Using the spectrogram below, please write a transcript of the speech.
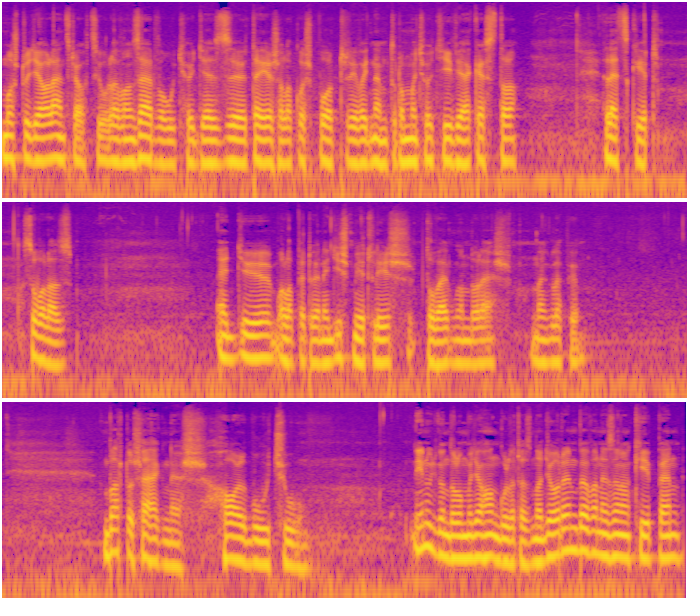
most ugye a láncreakció le van zárva, úgyhogy ez teljes alakos portré, vagy nem tudom, hogy hogy hívják ezt a leckét. Szóval az egy alapvetően egy ismétlés, továbbgondolás, meglepő. Bartos Ágnes, halbúcsú. Én úgy gondolom, hogy a hangulat az nagyon rendben van ezen a képen.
